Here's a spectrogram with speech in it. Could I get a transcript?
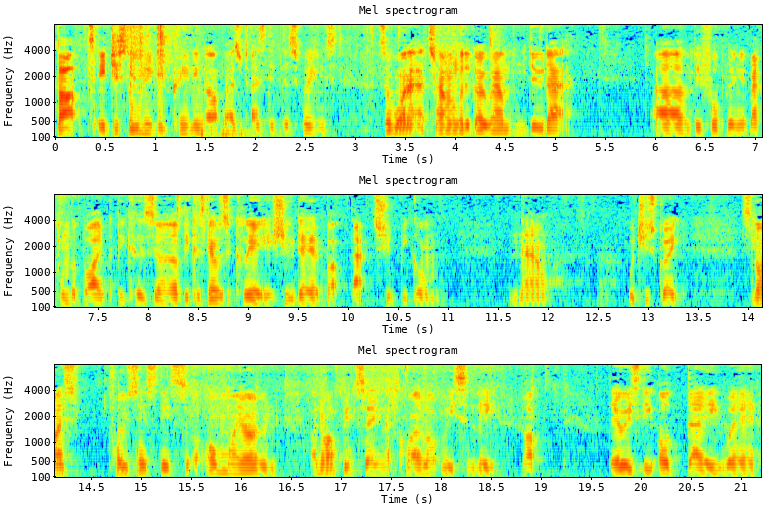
but it just all needed cleaning up as as did the springs. So one at a time, I'm going to go around and do that um, before putting it back on the bike because uh, because there was a clear issue there, but that should be gone now, which is great. It's nice process this on my own. I know I've been saying that quite a lot recently, but there is the odd day where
